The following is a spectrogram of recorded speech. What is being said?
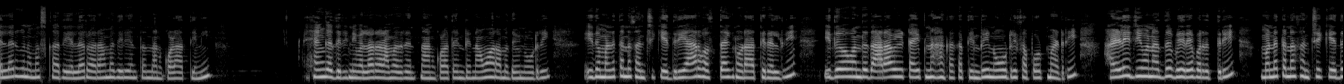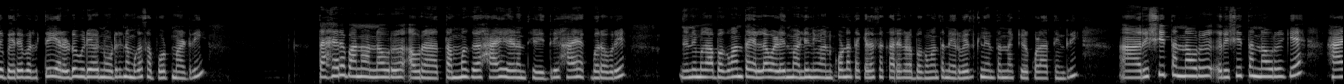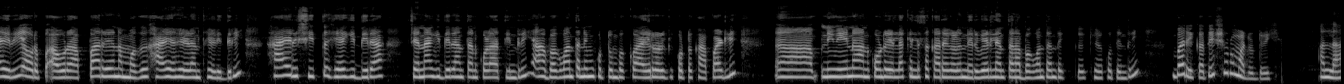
ಎಲ್ಲರಿಗೂ ನಮಸ್ಕಾರ ರೀ. ಎಲ್ಲರೂ ಆರಾಮದಿರಿ ಅಂತ ಅನ್ಕೊಳತ್ತೀನಿ. ಹೆಂಗದಿರಿ ನೀವೆಲ್ಲರೂ ಆರಾಮದಿರಿ ಅಂತ ಅನ್ಕೊಳತ್ತೀನಿ ರೀ. ನಾವು ಆರಾಮದೇವಿ ನೋಡ್ರಿ. ಇದು ಮನೆತನ ಸಂಚಿಕೆ ಇದ್ರಿ. ಯಾರು ಹೊಸದಾಗಿ ನೋಡಾತಿರಲ್ರಿ? ಇದು ಒಂದು ಧಾರಾವಾಹಿ ಟೈಪ್ನ ಹಾಕಾಕತ್ತೀನಿ ರೀ. ನೋಡ್ರಿ ಸಪೋರ್ಟ್ ಮಾಡ್ರಿ. ಹಳ್ಳಿ ಜೀವನದ್ದು ಬೇರೆ ಬರುತ್ತೆ ರೀ ಮನೆತನ ಸಂಚಿಕೆದು ಬೇರೆ ಬರುತ್ತೆ. ಎರಡು ವಿಡಿಯೋ ನೋಡ್ರಿ, ನಮಗೆ ಸಪೋರ್ಟ್ ಮಾಡ್ರಿ. ತಹೇರ ಬಾನು ಅನ್ನೋರು ಅವರ ತಮ್ಮಗೆ ಹಾಯ್ ಹೇಳಂತ ಹೇಳಿದ್ರಿ. ಹಾಯ್ ಅಕ್ಬರ್ ಅವ್ರೆ. ನಿಮಗೆ ಆ ಭಗವಂತ ಎಲ್ಲ ಒಳ್ಳೇದು ಮಾಡಿ ನೀವು ಅನ್ಕೊಂಡಂಥ ಕೆಲಸ ಕಾರ್ಯಗಳ ಭಗವಂತ ನೆರವೇರಿಸಲಿ ಅಂತ ನಾನು ಕೇಳ್ಕೊಳತ್ತೀನಿ ರೀ. ರಿಷಿತ್ ಅನ್ನೋರು ರಿಷಿತ್ ಅನ್ನೋರಿಗೆ ಹಾಯ್ ರೀ, ಅವ್ರ ಅವ್ರ ಅಪ್ಪಾರೇ ನಮ್ಮ ಮಗ ಹಾಯ್ ಹೇಳಂತ ಹೇಳಿದ್ರಿ. ಹಾಯ್ ರಿಷಿತ್, ಹೇಗಿದ್ದೀರಾ? ಚೆನ್ನಾಗಿದ್ದೀರಾ ಅಂತ ಅನ್ಕೊಳತ್ತೀನಿ ರೀ. ಆ, ಭಗವಂತ ನಿಮ್ಮ ಕುಟುಂಬಕ್ಕೂ ಆಯುರ್ವೇದಿಕ ಕೊಟ್ಟು ಕಾಪಾಡಲಿ. ನೀವೇನೋ ಅನ್ಕೊಂಡ್ರೆ ಎಲ್ಲ ಕೆಲಸ ಕಾರ್ಯಗಳು ನೆರವೇರಲಿ ಅಂತ ನಾನು ಭಗವಂತ ಅಂತ ಕೇಳ್ಕೊತೀನಿ ರೀ. ಬರೀ ಕತೆ ಶುರು ಮಾಡಿಡ್ರಿ ಅಲ್ಲ,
